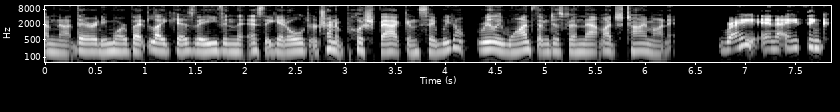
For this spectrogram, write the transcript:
I'm not there anymore. But like as they even as they get older, trying to push back and say we don't really want them to spend that much time on it. Right, and I think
